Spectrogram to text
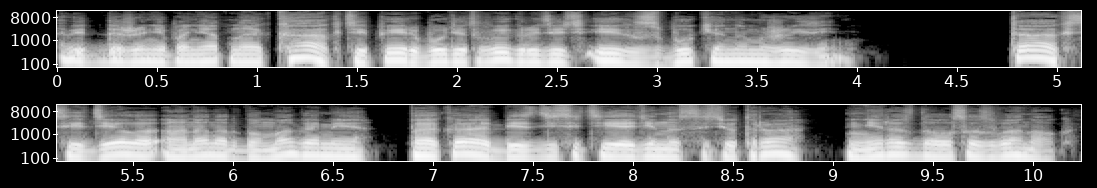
ведь даже непонятно, как теперь будет выглядеть их с Букиным жизнь. Так сидела она над бумагами, пока без десяти одиннадцать утра не раздался звонок.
